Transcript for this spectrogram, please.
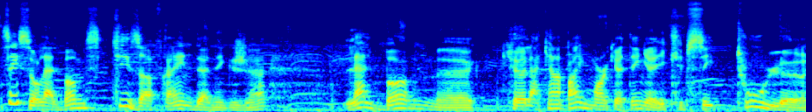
c'est sur l'album Schizophrène d'Annick Jean, l'album euh, que la campagne marketing a éclipsé tout le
